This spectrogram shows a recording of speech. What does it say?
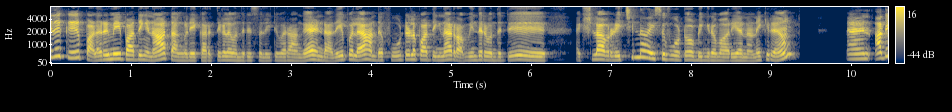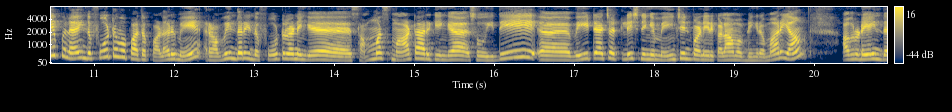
இதுக்கு பலருமே பார்த்தீங்கன்னா தங்களுடைய கருத்துக்களை வந்துட்டு சொல்லிட்டு வராங்க. அண்ட் அதே போல் அந்த ஃபோட்டோவில் பார்த்தீங்கன்னா ரவீந்தர் வந்துட்டு ஆக்சுவலாக அவருடைய சின்ன வயசு ஃபோட்டோ அப்படிங்கிற மாதிரியா நினைக்கிறேன். அண்ட் அதே போல் இந்த ஃபோட்டோவை பார்த்த பலருமே ரவீந்தர் இந்த ஃபோட்டோவில் நீங்கள் செம்ம ஸ்மார்ட்டாக இருக்கீங்க. ஸோ இதே வெயிட்டாச்சும் அட்லீஸ்ட் நீங்கள் மெயின்டைன் பண்ணியிருக்கலாம் அப்படிங்கிற மாதிரியா அவருடைய இந்த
